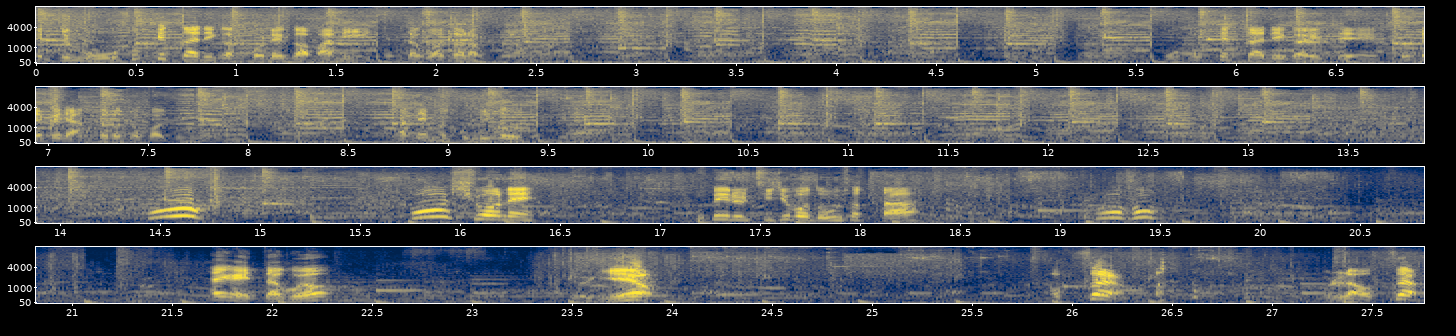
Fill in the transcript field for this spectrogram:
요즘 5속회짜리가 거래가 많이 된다고 하더라고요 5속회짜리가 이제 레벨이 안 떨어져가지고 다 되면 돌리셔도 됩니다 시원해. 무대를 뒤집어 놓으셨다. 호호 차이가 있다고요? 해요. 없어요. 몰라 없어요.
